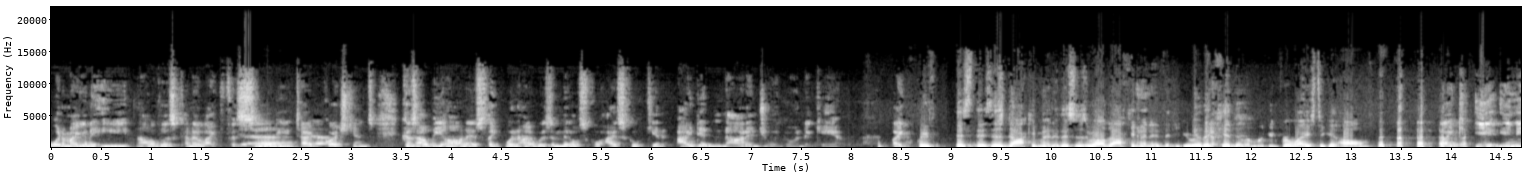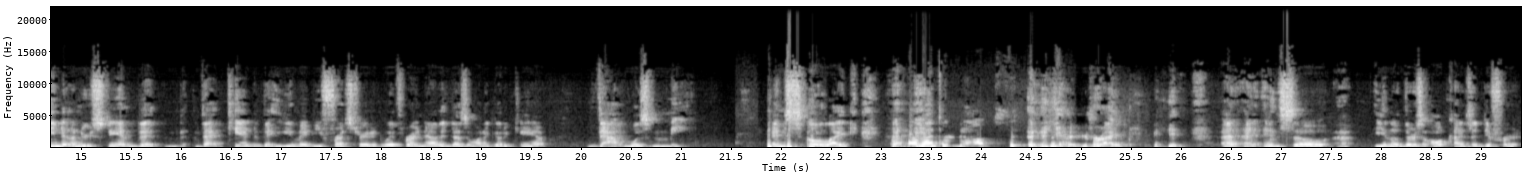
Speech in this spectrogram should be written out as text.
what am I going to eat and all those kind of like facility yeah, type yeah. questions. Because I'll be honest, like when I was a middle school, high school kid, I did not enjoy going to camp. Like we this this is documented. This is well documented that you were the kid that were looking for ways to get home. like you, you need to understand that that kid that you may be frustrated with right now that doesn't want to go to camp, that was me. And so, like, how that turned out. yeah, right. and, and so, uh, you know, there's all kinds of different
